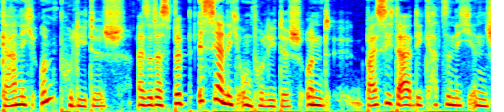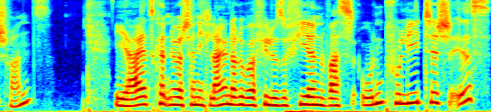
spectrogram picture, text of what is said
gar nicht unpolitisch. Also das BIP ist ja nicht unpolitisch. Und beißt sich da die Katze nicht in den Schwanz? Ja, jetzt könnten wir wahrscheinlich lange darüber philosophieren, was unpolitisch ist.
